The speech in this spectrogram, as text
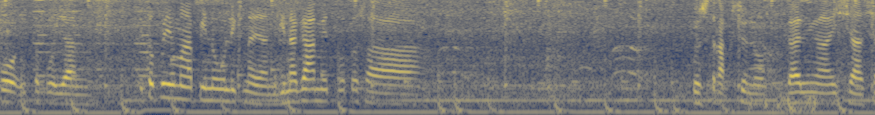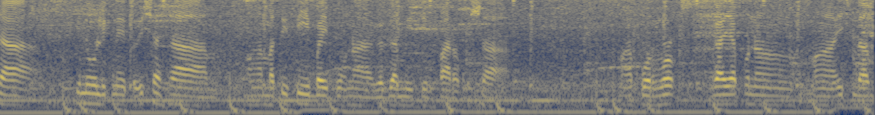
Po, ito po yan. Ito po yung mga pinulik na yan. Ginagamit po to sa construction, no? Dahil nga isa sa pinulik na ito, isa sa mga matitibay po na gagamitin para po sa mga formworks. Gaya po ng mga islab.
